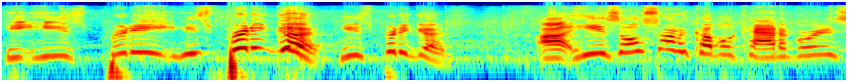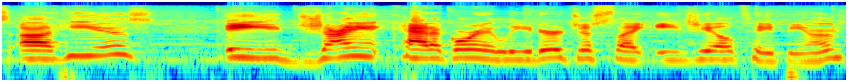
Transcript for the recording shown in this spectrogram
he, he's pretty he's pretty good. He's pretty good. Uh, he's also in a couple of categories. Uh, he is a giant category leader, just like AGL Tapion.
